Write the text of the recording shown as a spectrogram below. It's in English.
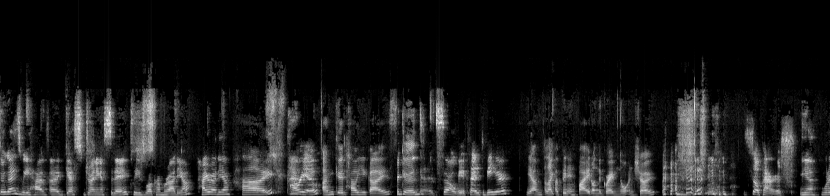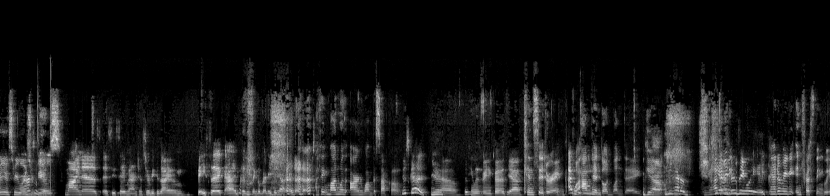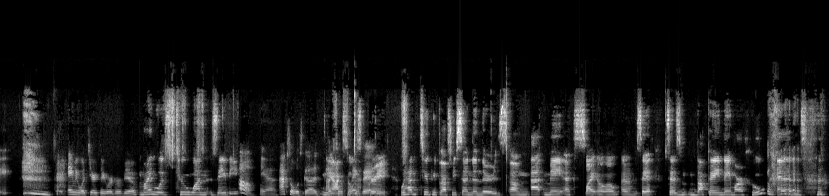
So, guys, we have a guest joining us today. Please welcome Radia. Hi, Radia. Hi. How are you? I'm good. How are you guys? We're good. Good. So, Are you excited to be here? Yeah, I'm like I've been invited on the Graham Norton show. So, Paris. yeah, what are your three words Paris was reviews? Mine is Ici c'est Manchester because I am basic and couldn't think of anything else. I think mine was Aaron Wan-Bissaka. It was good. Yeah, he was really good. Yeah. Considering I what mean- happened on Monday, Yeah. He had a, he he had, had a a really, busy week. he had a really interesting week. Amy, what's your three word review? Mine was 2 1 Zabi. Oh, Yeah, Axel was good. Yeah, Axel's Axel was amazing. great. We had two people actually send in theirs. Um, at May X Y O O, I don't know how to say it, says Mbappe, Neymar, who? And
